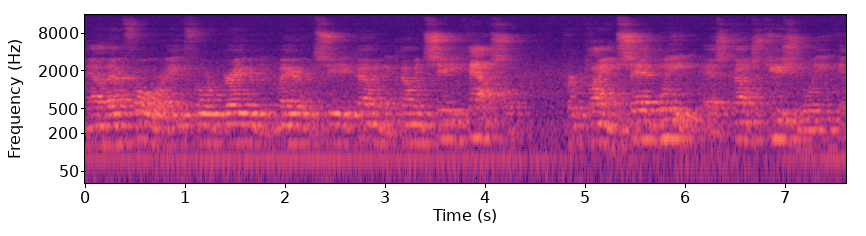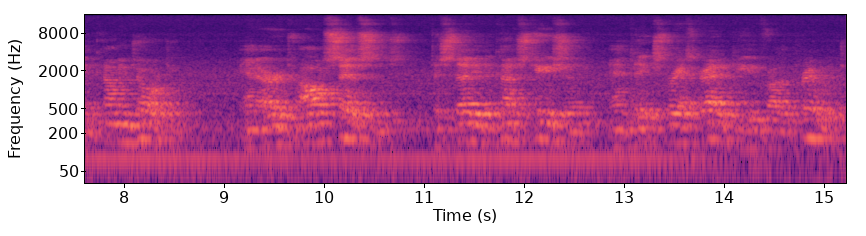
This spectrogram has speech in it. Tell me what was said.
Now therefore, H. Ford Gravitt, the mayor of the city of Cumming, the Cumming City Council proclaim said week as Constitution Week in Cumming, Georgia, and urge all citizens to study the Constitution and to express gratitude for the privilege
